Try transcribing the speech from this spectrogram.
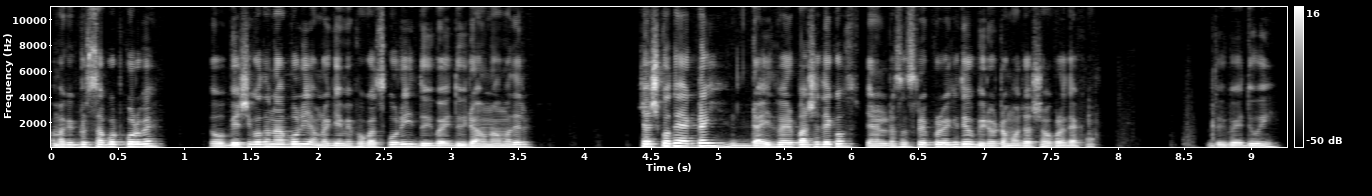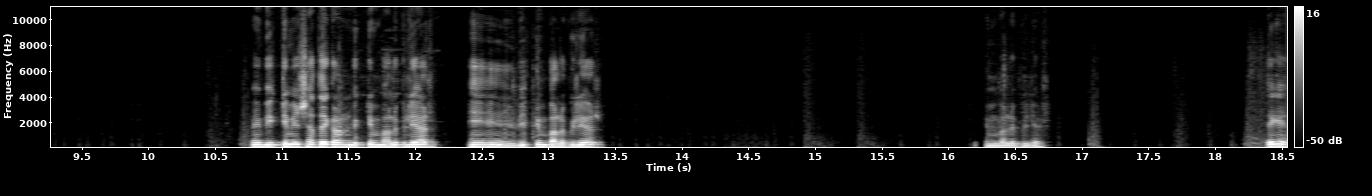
আমাকে একটু সাপোর্ট করবে। তো বেশি কথা না বলি, আমরা গেমে ফোকাস করি, দুই বাই দুই রাউন্ড আমাদের। শেষ কথা একটাই ডাইস ভাইয়ের পাশে দেখো চ্যানেলটা সাবস্ক্রাইব করে রেখে দিও, ভিডিওটা মজা সহকারে দেখো। দুই বাই দুই। আমি ভিক্টিমের সাথে, কারণ ভিক্টিম ভালো প্লেয়ার হ্যাঁ ভিক্টিম ভালো প্লেয়ার ভিক্টিম ভালো প্লেয়ার দেখে,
